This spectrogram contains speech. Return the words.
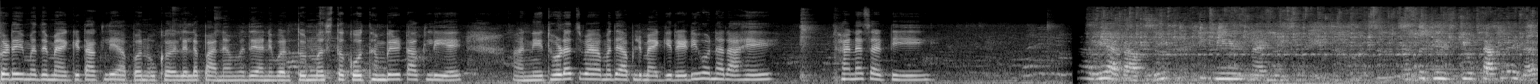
कढईमध्ये मॅगी टाकली आपण उकळलेल्या पाण्यामध्ये आणि वरतून मस्त कोथिंबीर टाकली आहे आणि थोड्याच वेळामध्ये आपली मॅगी रेडी होणार आहे. खाण्यासाठी. झाली आता आपली चीज मॅगी. मस्त चीज क्यूब टाकले त्यात.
